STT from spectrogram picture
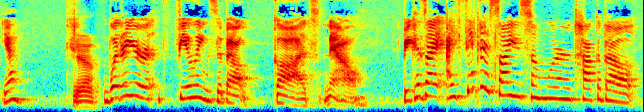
Yeah. Yeah. What are your feelings about God now? Because I, I think I saw you somewhere talk about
